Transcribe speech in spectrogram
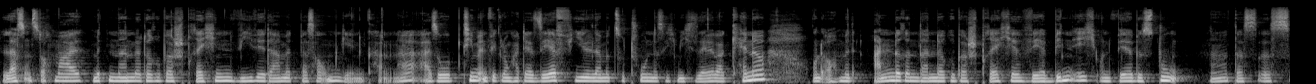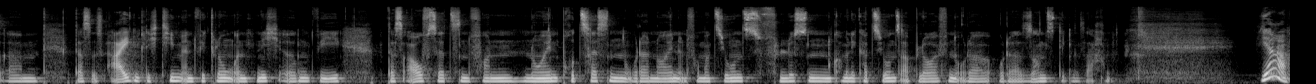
Lass uns doch mal miteinander darüber sprechen, wie wir damit besser umgehen können. Ne? Also Teamentwicklung hat ja sehr viel damit zu tun, dass ich mich selber kenne und auch mit anderen dann darüber spreche, wer bin ich und wer bist du. Ne? Das ist, ähm, das ist eigentlich Teamentwicklung und nicht irgendwie das Aufsetzen von neuen Prozessen oder neuen Informationsflüssen, Kommunikationsabläufen oder, oder sonstigen Sachen. Ja,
